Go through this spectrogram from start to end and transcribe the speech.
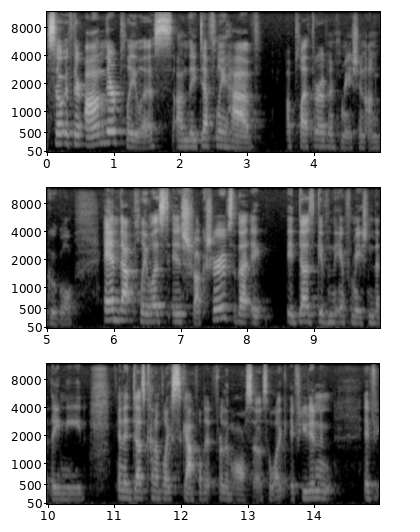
So if they're on their playlists, um, they definitely have a plethora of information on Google. And that playlist is structured so that it, it does give them the information that they need. And it does kind of like scaffold it for them also. So like if you didn't, if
